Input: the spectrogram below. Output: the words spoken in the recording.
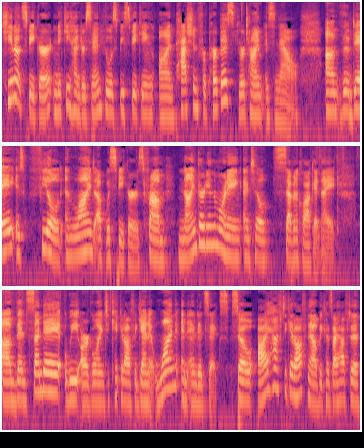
keynote speaker Nikki Henderson, who will be speaking on passion for purpose. Your time is now. Um, the day is filled and lined up with speakers from 9:30 in the morning until 7 o'clock at night. Um, then Sunday, we are going to kick it off again at 1 and end at 6. So I have to get off now because I have to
